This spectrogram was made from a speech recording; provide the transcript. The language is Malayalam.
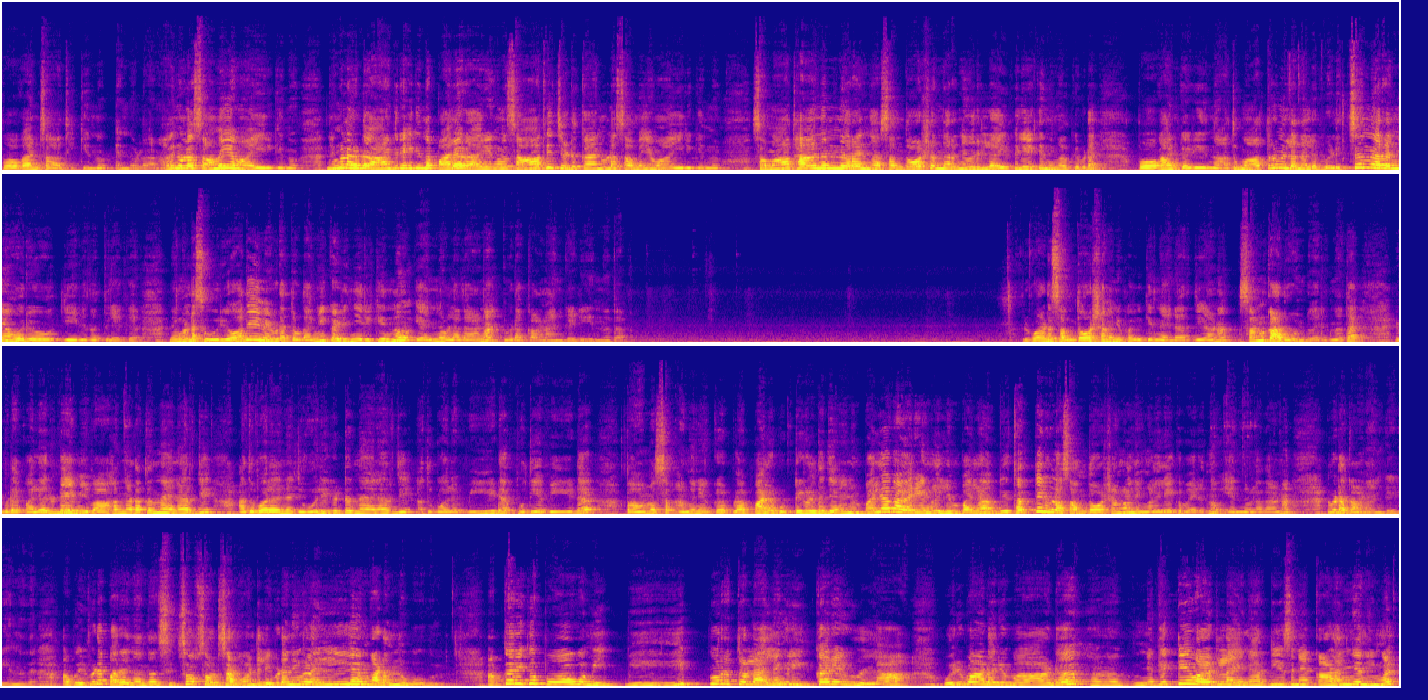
പോകാൻ സാധിക്കുന്നു എന്നുള്ളതാണ്. അതിനുള്ള സമയമായിരിക്കുന്നു. നിങ്ങളവിടെ ആഗ്രഹിക്കുന്ന പല കാര്യങ്ങളും സാധിച്ചെടുക്കാനുള്ള സമയമായിരിക്കുന്നു. സമാധാനം നിറഞ്ഞ സന്തോഷം നിറഞ്ഞ ഒരു ലൈഫിലേക്ക് നിങ്ങൾക്കിവിടെ പോകാൻ കഴിയുന്നു. അതുമാത്രമല്ല നല്ല വെളിച്ചം നിറഞ്ഞ ഒരു ജീവിതത്തിലേക്ക് നിങ്ങളുടെ സൂര്യോദയം ഇവിടെ തുടങ്ങിക്കഴിഞ്ഞിരിക്കുന്നു എന്നുള്ളതാണ് ഇവിടെ കാണാൻ കഴിയുന്നത്. ഒരുപാട് സന്തോഷം അനുഭവിക്കുന്ന എനർജിയാണ് സൺ കാർഡ് കൊണ്ടുവരുന്നത്. ഇവിടെ പലരുടെയും വിവാഹം നടക്കുന്ന എനർജി അതുപോലെ തന്നെ ജോലി കിട്ടുന്ന എനർജി അതുപോലെ വീട് പുതിയ വീട് താമസം അങ്ങനെയൊക്കെ പല- കുട്ടികളുടെ ജനനം പല കാര്യങ്ങളിലും പല വിധത്തിലുള്ള സന്തോഷങ്ങൾ നിങ്ങളിലേക്ക് വരുന്നു എന്നുള്ളതാണ് ഇവിടെ കാണാൻ കഴിയുന്നത്. അപ്പോൾ ഇവിടെ പറയുന്നത് എന്താ? സിക്സ് ഓഫ് സോഡ്സ് ആണ്. കണ്ടില്ല? ഇവിടെ നിങ്ങളെല്ലാം കടന്നു പോകും അക്കരയ്ക്ക് പോകും. ഈ ഈ- ഈ പുറത്തുള്ള അല്ലെങ്കിൽ ഇക്കരയുള്ള ഒരുപാട് ഒരുപാട് നെഗറ്റീവായിട്ടുള്ള എനർജീസിനെ കളഞ്ഞ് നിങ്ങൾ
